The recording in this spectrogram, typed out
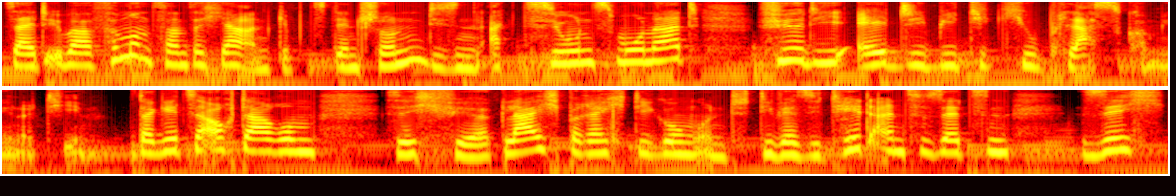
Seit über 25 Jahren gibt es den schon, diesen Aktionsmonat für die LGBTQ-Plus-Community. Da geht es ja auch darum, sich für Gleichberechtigung und Diversität einzusetzen, sich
